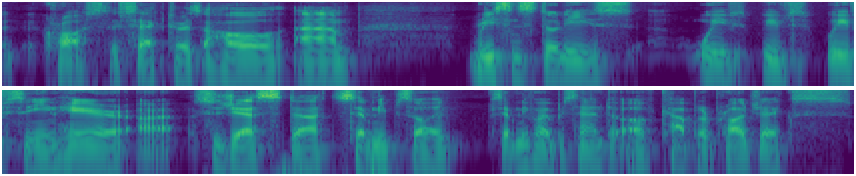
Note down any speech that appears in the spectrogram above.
across the sector as a whole. Um, recent studies we've we've we've seen here uh, suggest that seventy percent, seventy five percent of capital projects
